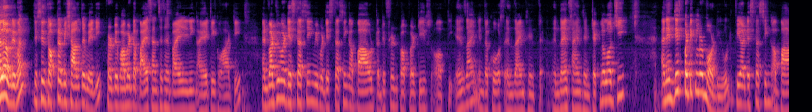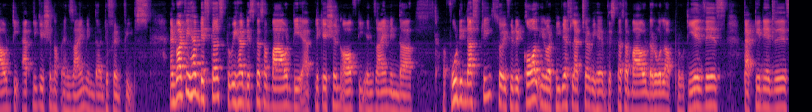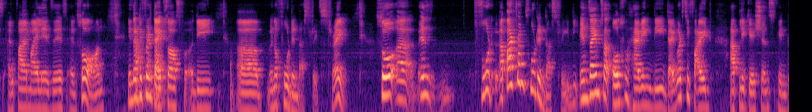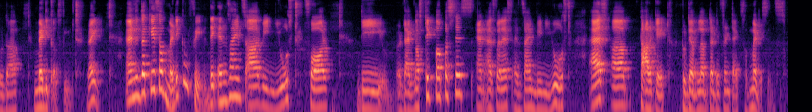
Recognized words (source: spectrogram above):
Hello everyone, this is Dr. Vishal Trivedi from Department of Biosciences and Bioengineering IIT Guwahati. And what we were discussing, we were discussing about the different properties of the enzyme in the course Enzyme, enzyme Science and Technology. And in this particular module, we are discussing about the application of enzyme in the different fields. And what we have discussed, we have discussed about the application of the enzyme in the food industry. So if you recall in our previous lecture, we have discussed about the role of proteases, pectinases, alpha amylases, and so on in the different types of the uh, you know food industries, right? So uh, in food, apart from food industry, the enzymes are also having the diversified applications into the medical field, right? And in the case of medical field, the enzymes are being used for the diagnostic purposes and as well as enzyme being used as a target to develop the different types of medicines.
